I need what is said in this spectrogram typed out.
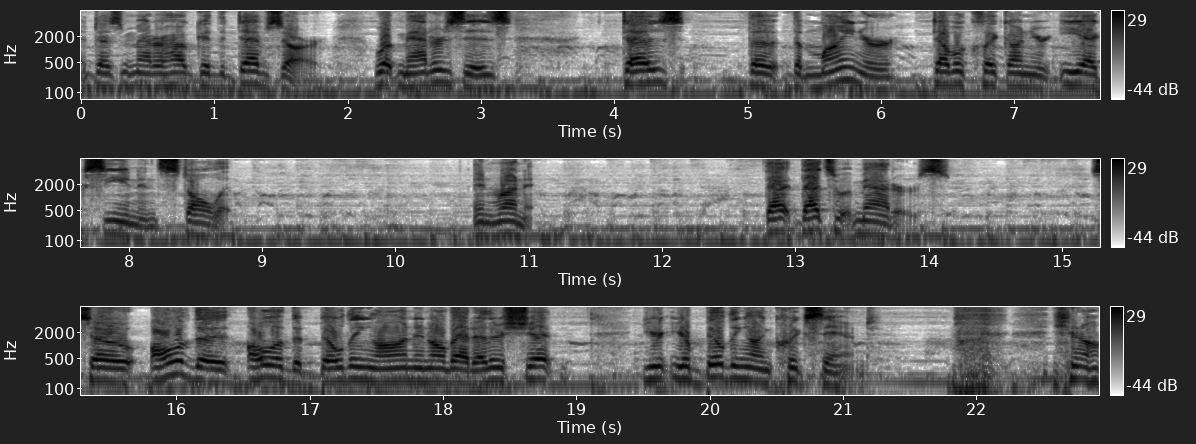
it doesn't matter how good the devs are. What matters is, does the the miner double click on your exe and install it and run it? That that's what matters. So all of the all of the building on and all that other shit, you're you're building on quicksand. you know,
